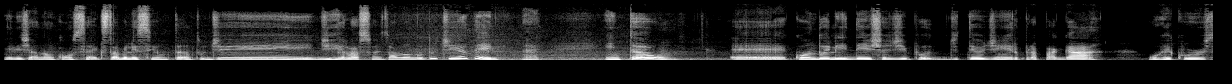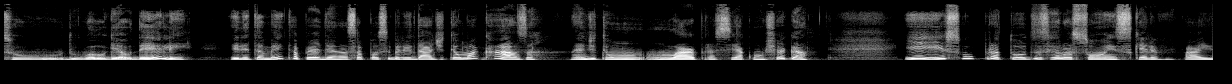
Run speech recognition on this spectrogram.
ele já não consegue estabelecer um tanto de, de relações ao longo do dia dele, né? Então, é, quando ele deixa de, de ter o dinheiro para pagar o recurso do aluguel dele, ele também está perdendo essa possibilidade de ter uma casa, né, de ter um, um lar para se aconchegar. E isso para todas as relações que ele vai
